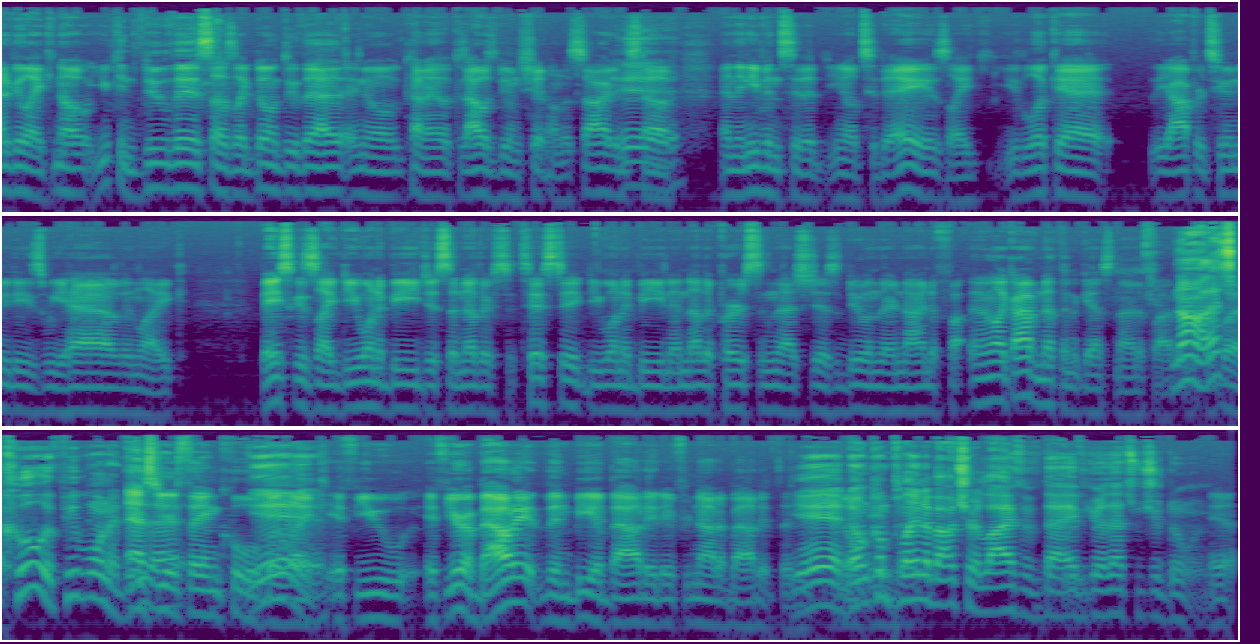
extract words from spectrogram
I'd be like no you can do this. I was like don't do that you know kind of because I was doing shit on the side and stuff. And then even to the you know today is like you look at the opportunities we have and like basically it's like do you want to be just another statistic do you want to be another person that's just doing their nine to five and like I have nothing against nine to five no, people, that's cool if people want to do that's that. your thing, cool. But Yeah. like, if you if you're about it, then be about it. If you're not about it, then Yeah, don't, be complain about about your life if that if you're that's what you're doing. Yeah,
